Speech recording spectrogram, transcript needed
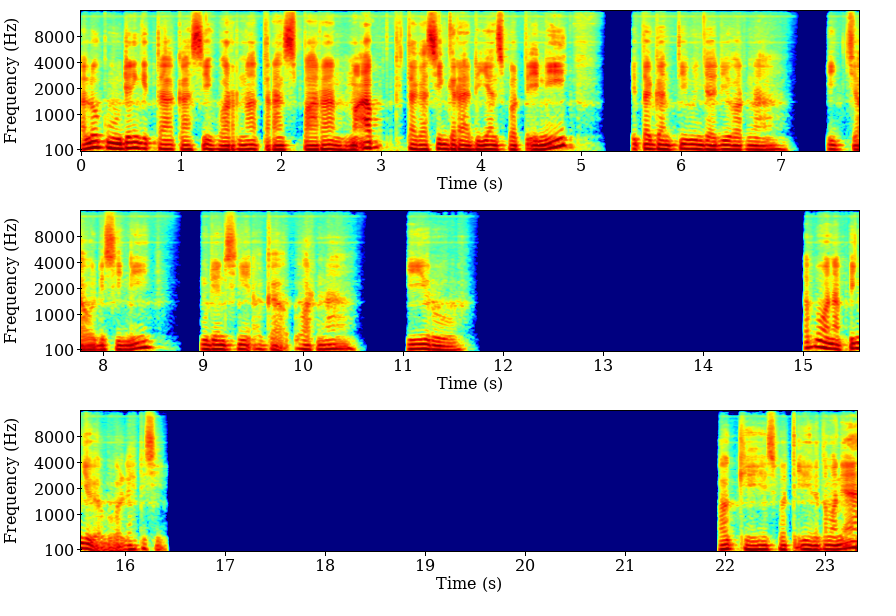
Lalu kemudian kita kasih warna transparan. Maaf kita kasih gradient seperti ini. Kita ganti menjadi warna hijau di sini. Kemudian di sini agak warna biru tapi warna pink juga boleh di sini Oke, seperti ini teman-teman ya.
